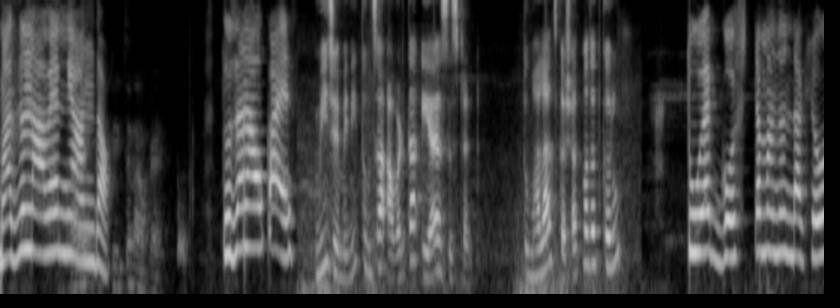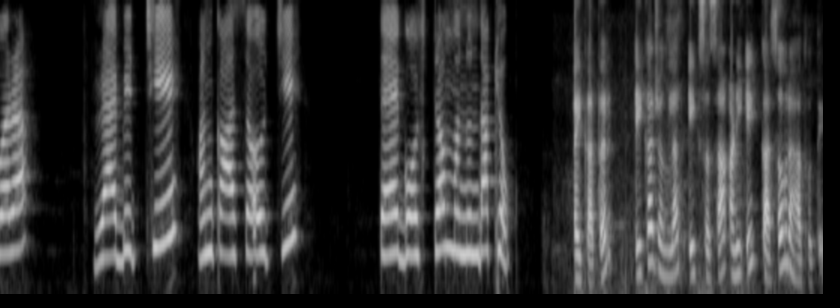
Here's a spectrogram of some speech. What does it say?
माझं नाव आहे ज्ञानदा. तिचं नाव काय? तुझं नाव काय आहे? मी जेमिनी तुमचा आवडता ए आय असिस्टंट तुम्हाला आज कशात मदत करू? तू एक गोष्ट म्हणून दाखव बरं. रॅबिटची आणि कासवची ते गोष्ट म्हणून दाखव. ऐका तर एका जंगलात एक ससा आणि एक कासव राहत होते.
